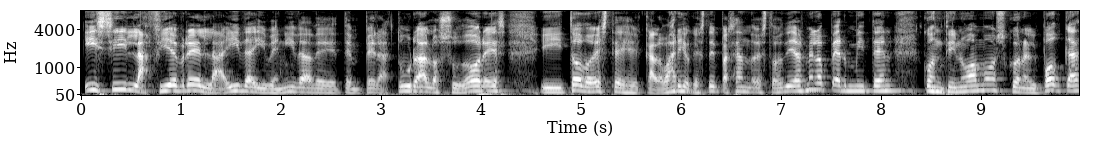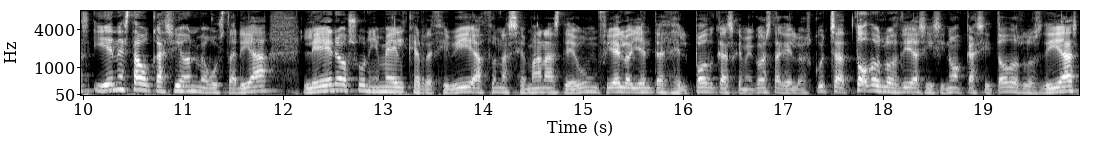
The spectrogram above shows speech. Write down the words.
Y si la fiebre, la ida y venida de temperatura, los sudores y todo este calvario que estoy pasando estos días me lo permiten, continuamos con el podcast y en esta ocasión me gustaría leeros un email que recibí hace unas semanas de un fiel oyente del podcast que me consta que lo escucha todos los días y si no casi todos los días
